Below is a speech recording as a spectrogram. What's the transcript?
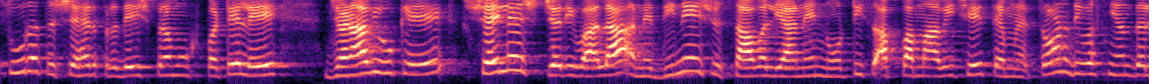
સુરત શહેર પ્રદેશ પ્રમુખ પટેલે જણાવ્યું કે શૈલેષ જરીવાલા અને દિનેશ સાવલિયાને નોટિસ આપવામાં આવી છે. તેમણે ત્રણ દિવસની અંદર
